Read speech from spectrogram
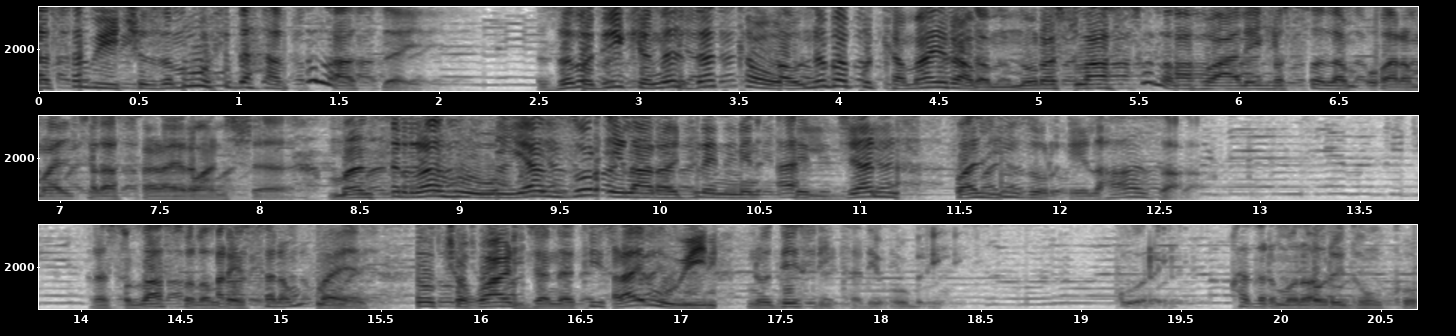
قسم وي چې زما روح د هغه لاس دی زه به دې که نه دت کوم او نه به په کمای راوړم نو رسول الله صلی الله علیه وسلم وفرمایل چې دا سړی روان شه من سره ینظر الی رجل من اهل الجنه فلینظر الی هذا رسول الله صلی الله علیه وسلم ویل څوک چې غواړي جنتي سړی وویني نو دې سړي ته دې وګوري قدرمنو اورېدونکو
